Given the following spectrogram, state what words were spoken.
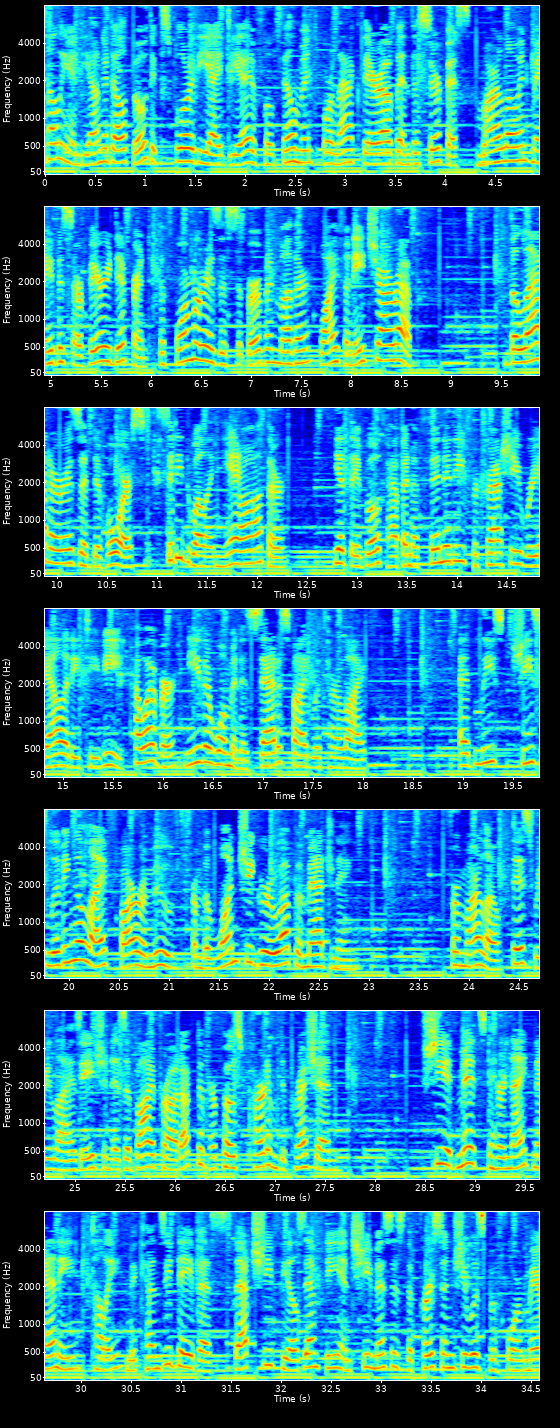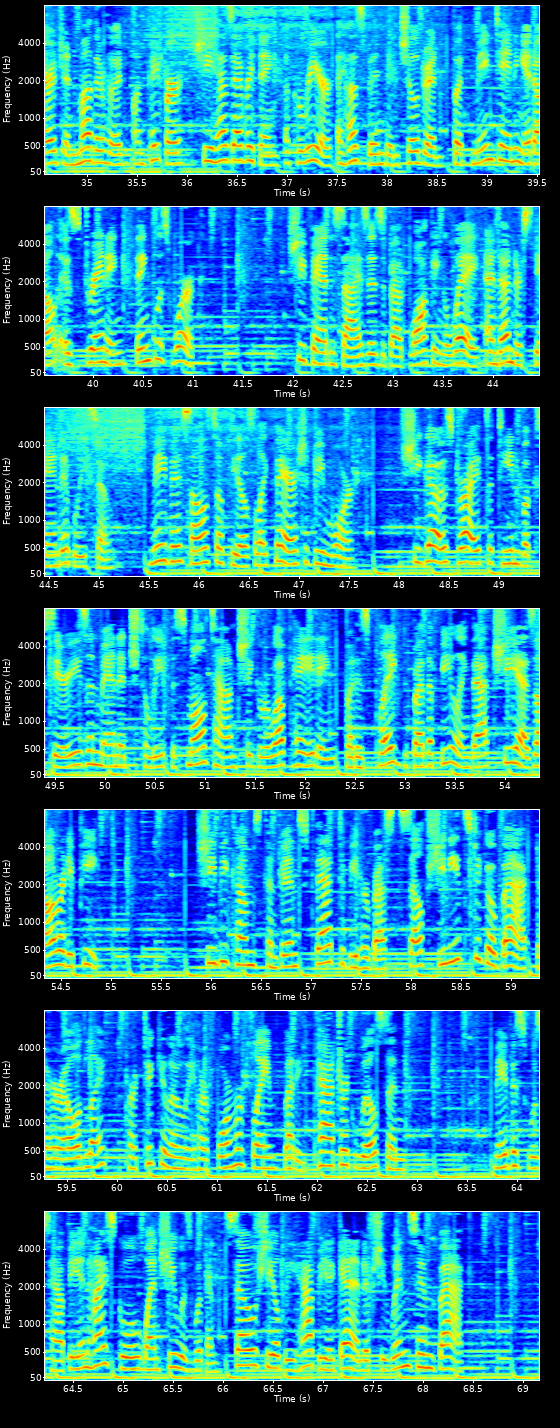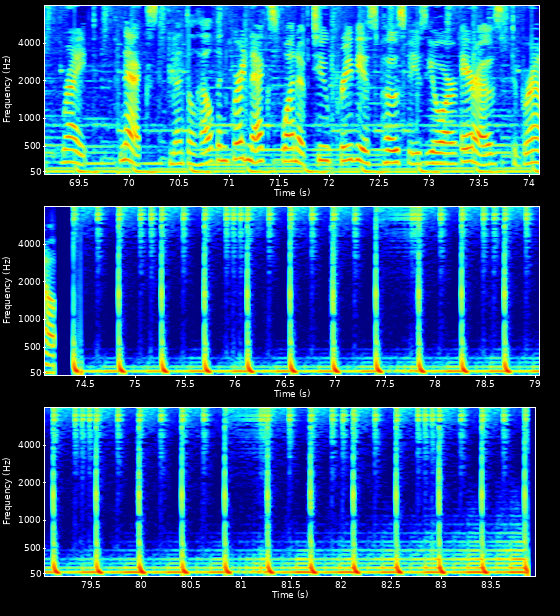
Tully and Young Adult both explore the idea of fulfillment, or lack thereof and the surface. Marlo and Mavis are very different, the former is a suburban mother, wife and HR rep. The latter is a divorced, city-dwelling YA author. Yet they both have an affinity for trashy reality TV, however, neither woman is satisfied with her life. At least, she's living a life far removed from the one she grew up imagining. For Marlo, this realization is a byproduct of her postpartum depression. She admits to her night nanny, Tully, Mackenzie Davis, that she feels empty and she misses the person she was before marriage and motherhood. On paper, she has everything, a career, a husband and children, but maintaining it all is draining, thankless work. She fantasizes about walking away, and understandably so. Mavis also feels like there should be more. She ghost writes a teen book series and managed to leave the small town she grew up hating, but is plagued by the feeling that she has already peaked. She becomes convinced that to be her best self she needs to go back to her old life, particularly her former flame buddy, Patrick Wilson. Mavis was happy in high school when she was with him, so she'll be happy again if she wins him back. Right. Next, mental health and grid next one of two previous posts use your arrows to browse.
